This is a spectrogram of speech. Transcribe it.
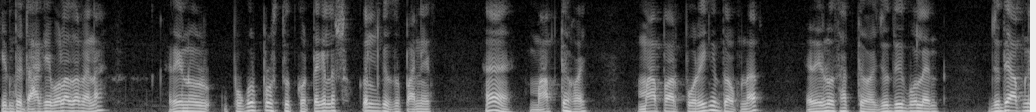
কিন্তু এটা আগে বলা যাবে না। রেনুর পুকুর প্রস্তুত করতে গেলে সকল কিছু পানির হ্যাঁ মাপতে হয়। মাপার পরেই কিন্তু আপনার রেনু ছাড়তে হয়। যদি বলেন, যদি আপনি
